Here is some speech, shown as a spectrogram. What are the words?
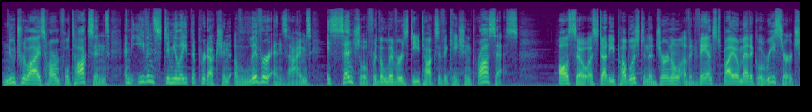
neutralize harmful toxins, and even stimulate the production of liver enzymes essential for the liver's detoxification process. Also, a study published in the Journal of Advanced Biomedical Research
